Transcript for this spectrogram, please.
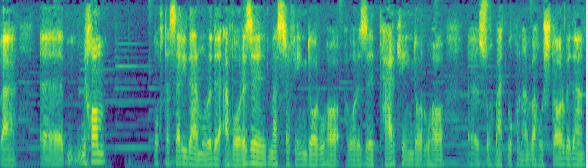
و می‌خوام مختصری در مورد عوارض مصرف این داروها عوارض ترک این داروها صحبت بکنم و هشدار بدم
